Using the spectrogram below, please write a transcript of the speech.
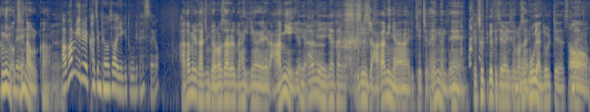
하면 어떻게 네. 나올까 예. 아가미를 가진 변호사 얘기도 우리가 했어요. 아가미를 가진 변호사를 한 얘기한 게 아니라 아미 예, 얘기하다가 아미 얘기하다가 우리 이제 아가미냐 이렇게 제가 했는데 그저 그때 제가 이제 변호사님. 목, 목이 안 좋을 때 어, 저는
